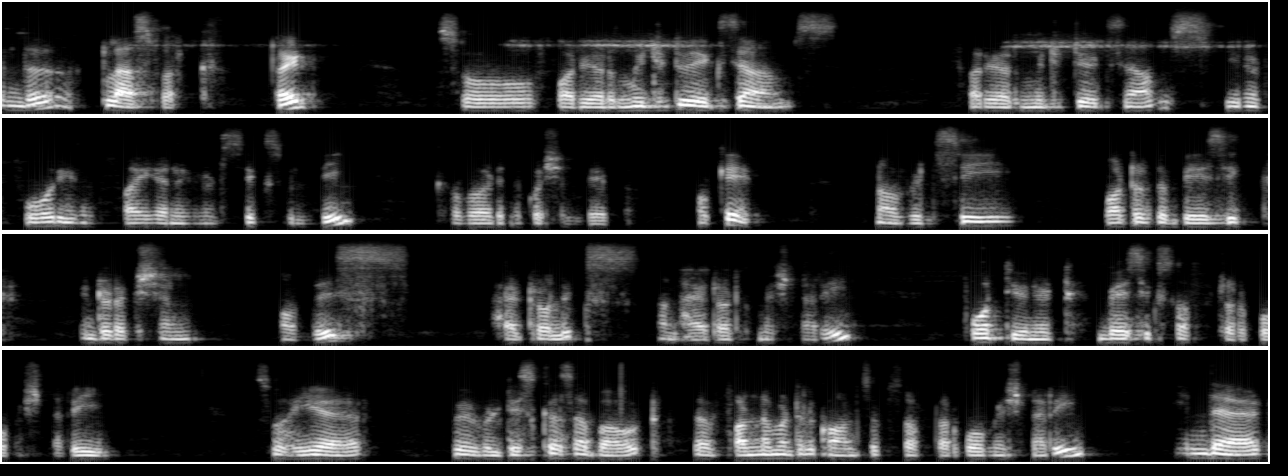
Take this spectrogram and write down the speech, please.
in the classwork, right? So for your mid-two exams, for your mid-two exams, unit four, unit five, and unit six will be covered in the question paper. Okay. Now we'll see what are the basic introduction of this hydraulics and hydraulic machinery. Fourth unit, basics of turbo machinery. So here we will discuss about the fundamental concepts of turbo machinery. In that,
